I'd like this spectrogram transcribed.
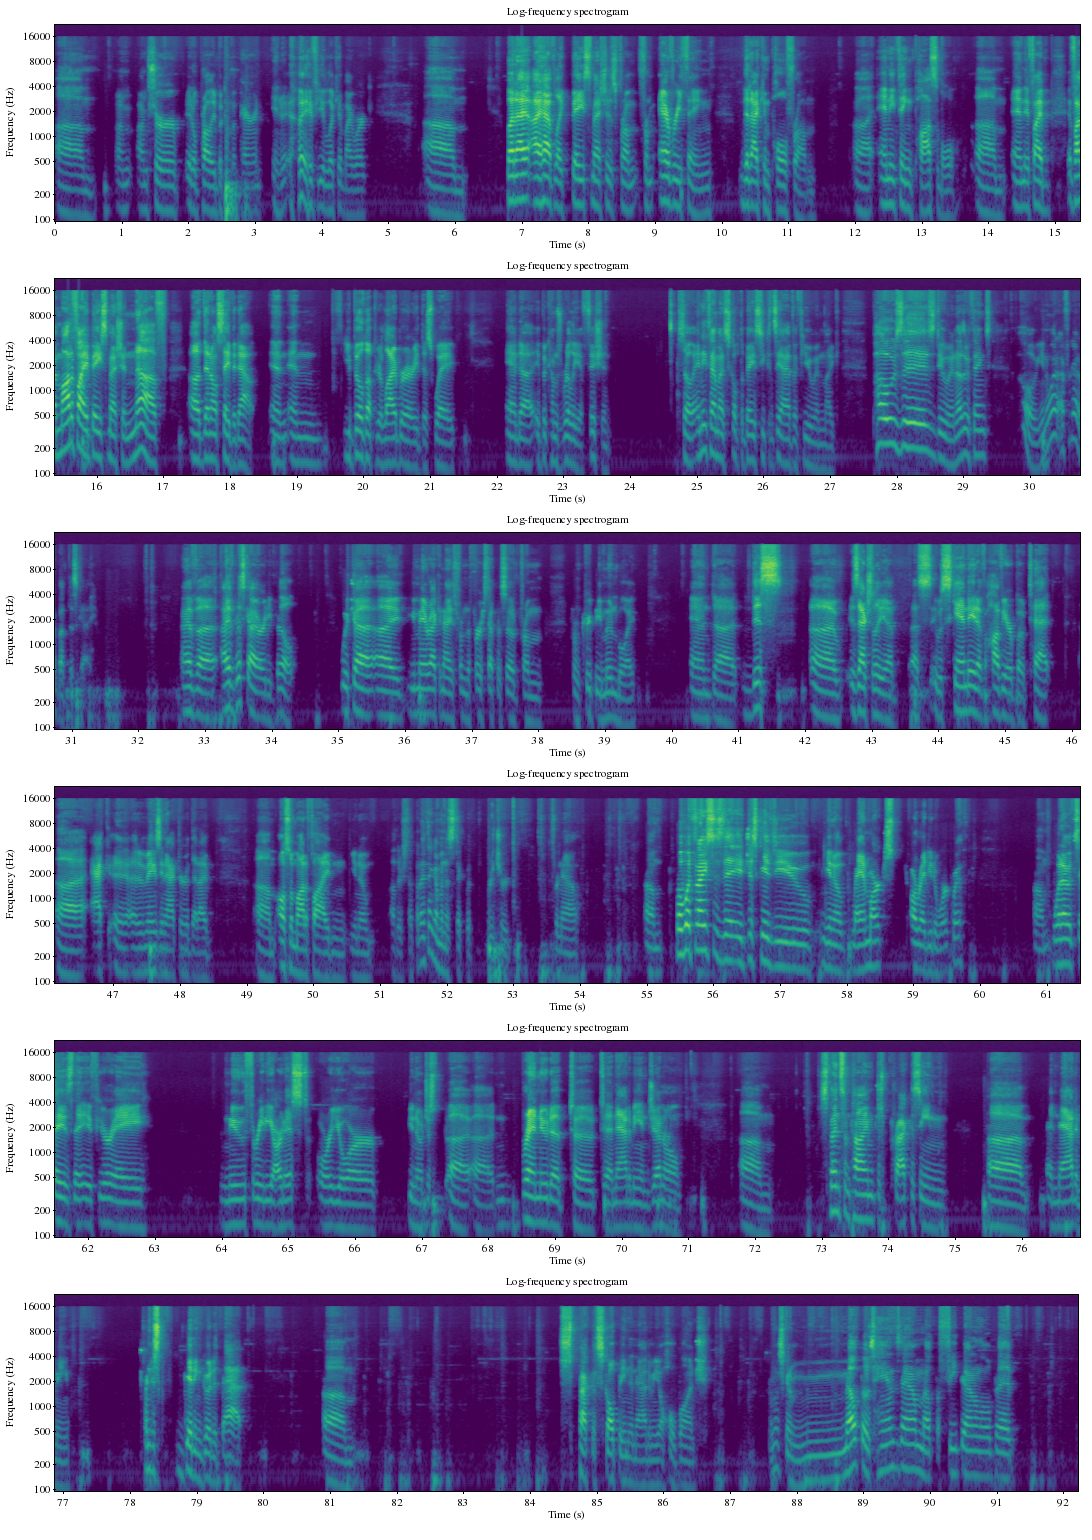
Um, I'm I'm sure it'll probably become apparent in, if you look at my work. Um, but I, I have like base meshes from from everything that I can pull from, uh, anything possible. Um, and if I if I modify a base mesh enough, uh, then I'll save it out, and and you build up your library this way, and uh, it becomes really efficient. So anytime I sculpt a base, you can see I have a few in like poses, doing other things. Oh, you know what? I forgot about this guy. I have uh, I have this guy already built, which uh, uh, you may recognize from the first episode from from Creepy Moon Boy, and uh, this uh, is actually a, a it was scan date of Javier Botet, uh, act, an amazing actor that I um, also modified and you know other stuff. But I think I'm going to stick with Richard for now. Um, but what's nice is that it just gives you, you know, landmarks already to work with. Um, what I would say is that if you're a new 3D artist or you're, you know, just uh, uh, brand new to, to, to anatomy in general, um, spend some time just practicing uh, anatomy and just getting good at that. Um, practice sculpting anatomy a whole bunch. I'm just going to melt those hands down, melt the feet down a little bit.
